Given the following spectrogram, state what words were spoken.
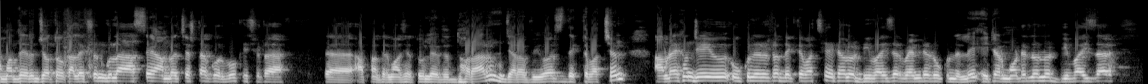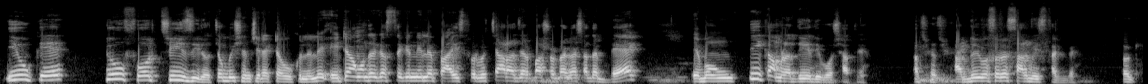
আমাদের যত কালেকশনগুলো আছে আমরা চেষ্টা করব কিছুটা আপনাদের মাঝে তুলে ধরার যারা ভিউয়ার্স দেখতে পাচ্ছেন। আমরা এখন যে উকুলেলেটা দেখতে পাচ্ছি এটা হলো ডিভাইজার ব্র্যান্ডের উকুলেলে। এটার মডেল হলো Deviser UK two four three zero চব্বিশ ইঞ্চির একটা উকুলেলে। এটা আমাদের কাছ থেকে নিলে প্রাইস পড়বে চার হাজার পাঁচশো টাকার সাথে ব্যাগ এবং পিক আমরা দিয়ে দিব সাথে। আচ্ছা আচ্ছা। আর দুই বছরের সার্ভিস থাকবে। ওকে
